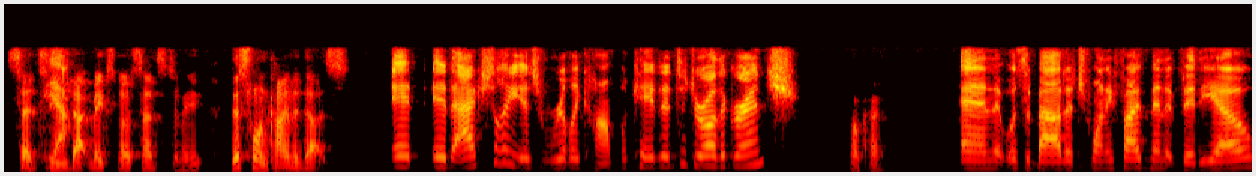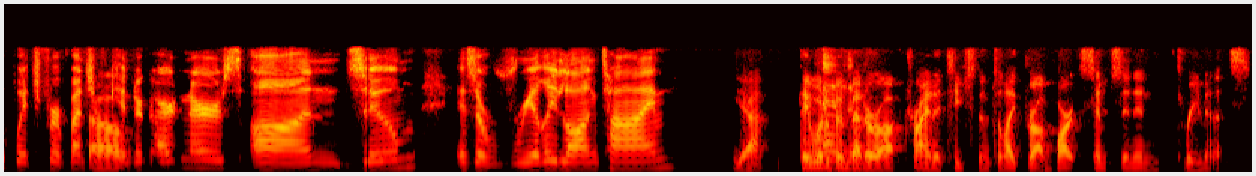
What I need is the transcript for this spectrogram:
said to Yeah. you that makes no sense to me. This one kind of does. It it actually is really complicated to draw the Grinch. Okay. And it was about a 25 minute video, which for a bunch of Oh. kindergartners on Zoom is a really long time. Yeah. They would have been better off trying to teach them to like draw Bart Simpson in three minutes.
